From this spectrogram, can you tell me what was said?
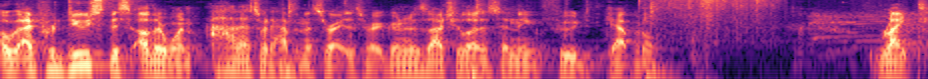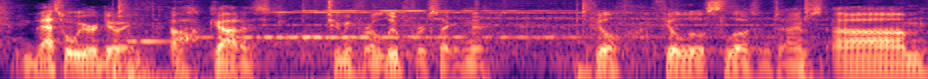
Oh, I produced this other one. Ah, that's what happened. That's right. That's right. Guernazachi is sending food to the capital. Right. That's what we were doing. Oh, God. It took me for a loop for a second there. I feel, feel a little slow sometimes. Um,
